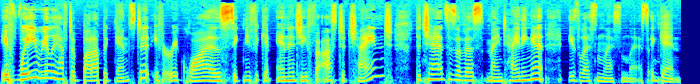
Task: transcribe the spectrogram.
If we really have to butt up against it, if it requires significant energy for us to change, the chances of us maintaining it is less and less and less. Again,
